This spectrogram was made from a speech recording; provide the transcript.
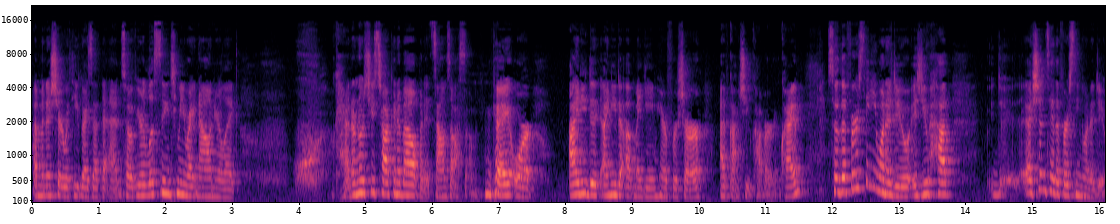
I'm going to share with you guys at the end. So if you're listening to me right now and you're like, okay, I don't know what she's talking about, but it sounds awesome. Okay. Or I need to, I need to up my game here for sure. I've got you covered. Okay. So the first thing you want to do is you have, I shouldn't say the first thing you want to do.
